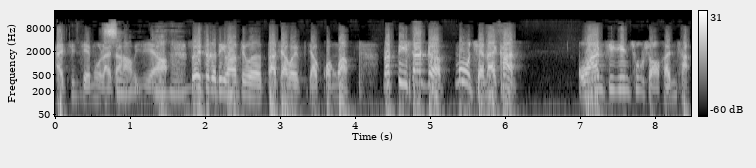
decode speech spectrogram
财经节目来的好一些 啊，所以这个地方就大家会比较观望。那第三个，目前来看，国安基金出手很少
